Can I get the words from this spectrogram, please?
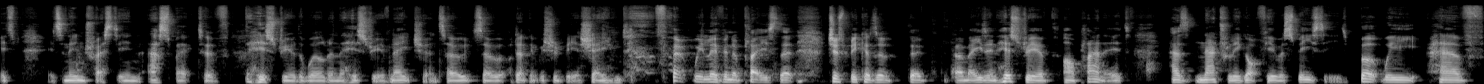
it's it's an interesting aspect of the history of the world and the history of nature. And so so I don't think we should be ashamed that we live in a place that just because of the amazing history of our planet has naturally got fewer species, but we have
